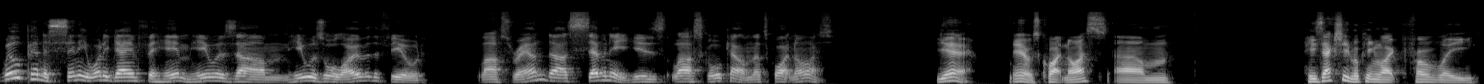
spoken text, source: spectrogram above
Will Penisini, what a game for him. He was um he was all over the field last round. Uh 70, his last score, Callum. That's quite nice. Yeah, yeah, it was quite nice. Um, he's actually looking like probably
